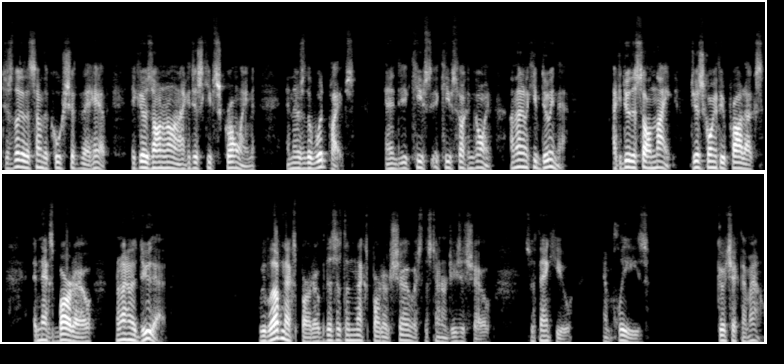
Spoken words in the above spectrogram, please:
Just look at the, some of the cool shit that they have. It goes on and on. I could just keep scrolling, and there's the wood pipes, and it keeps it keeps fucking going. I'm not gonna keep doing that. I could do this all night, just going through products at Next Bardo. But I'm not gonna do that. We love Next Bardo, but this is the Next Bardo show. It's the Stoner Jesus show. So thank you, and please go check them out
